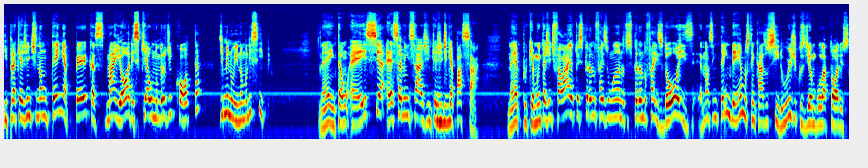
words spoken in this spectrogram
e para que a gente não tenha percas maiores, que é o número de cota diminuir no município. Né? Então, é esse, essa mensagem que a gente uhum. quer passar. Né? Porque muita gente fala, ah, eu tô esperando faz um ano, eu tô esperando faz dois. Nós entendemos, tem casos cirúrgicos de ambulatórios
